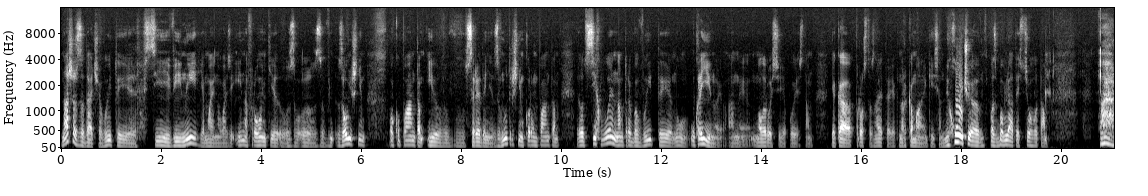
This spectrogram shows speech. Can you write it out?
Наша ж задача вийти з цієї війни, я маю на увазі, і на фронті з, зовнішнім окупантом, і всередині з внутрішнім корумпантом. От з цих воєн нам треба вийти ну, Україною, а не Малоросією якоюсь там, яка просто, знаєте, як наркоман якийсь, не хоче позбавлятись цього там а,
